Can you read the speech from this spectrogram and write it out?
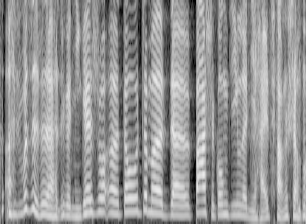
啊，不是不是，这个你应该说，呃，都这么的八十公斤了，你还藏什么？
